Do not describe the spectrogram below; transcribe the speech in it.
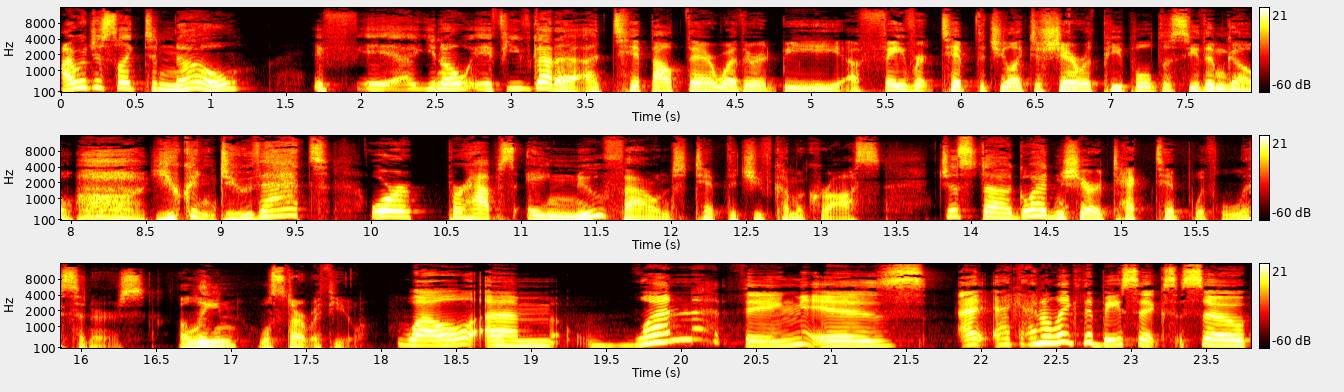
I would just like to know if uh, you know if you've got a, a, tip out there whether it be a favorite tip that you like to share with people to see them go oh, you can do that? Or perhaps a newfound tip that you've come across just uh, go ahead and share a tech tip with listeners. Aleen we'll start with you. Well um, one thing is i, I kind of like the basics. So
